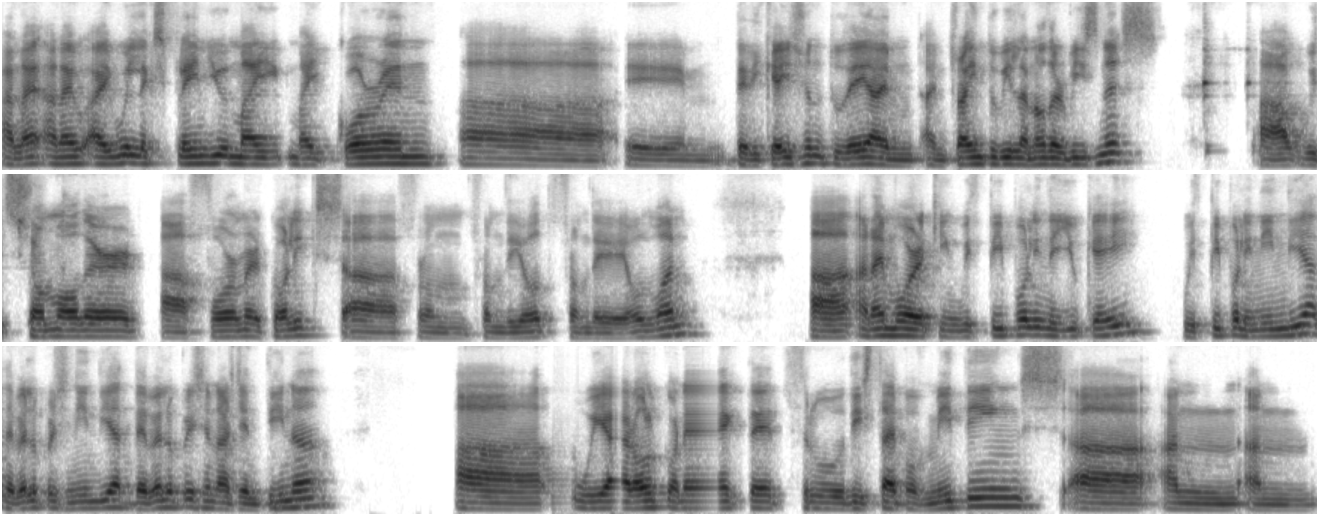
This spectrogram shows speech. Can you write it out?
and I, and I, I will explain you my my current um, dedication today. I'm I'm trying to build another business uh, with some other uh, former colleagues from from the old from the old one, uh, and I'm working with people in the UK, with people in India, developers in India, developers in Argentina, uh, we are all connected through this type of meetings uh, and and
